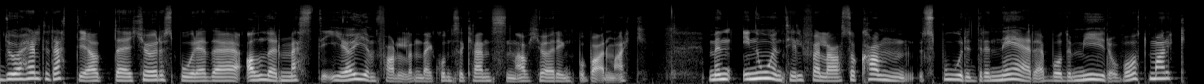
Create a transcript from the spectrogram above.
Du har helt rett i at eh, kjørespor er det aller mest iøynefallende konsekvensen av kjøring på barmark. Men i noen tilfeller så kan spor drenere både myr og våtmark,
